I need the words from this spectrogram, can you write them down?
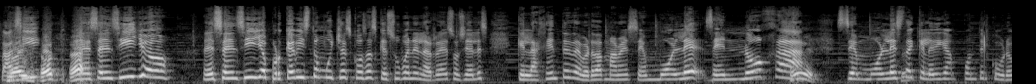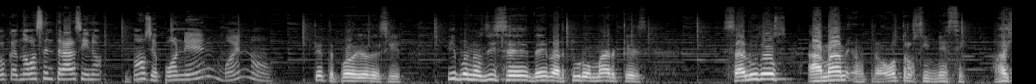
Así, otra. es sencillo. Es sencillo, porque he visto muchas cosas que suben en las redes sociales que la gente de verdad, mame, se mole, se enoja, Sí. se molesta que le digan, ponte el cubrebocas, no vas a entrar, sino, no, se ponen, bueno. ¿Qué te puedo yo decir? Y pues nos dice Dave Arturo Márquez. Saludos a Mamer. Otro, otro sin ese. Ay.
